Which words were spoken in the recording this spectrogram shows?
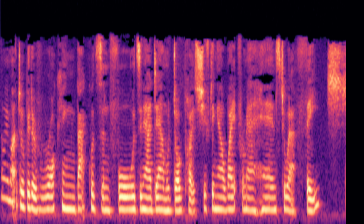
And we might do a bit of rocking backwards and forwards in our downward dog pose, shifting our weight from our hands to our feet.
